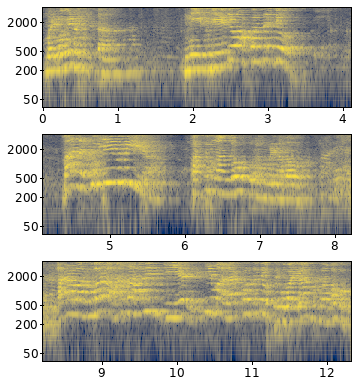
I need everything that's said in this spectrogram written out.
umurimo w'intoki zawe. Nibwira ibyo wakoze byose. Maze kubyibwira fata umwanzuro wo kuramburira amaboko. Hari abantu bari ahangaha bibwiye ibyo imana yakoze byose ngo bayiramburire amaboko.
